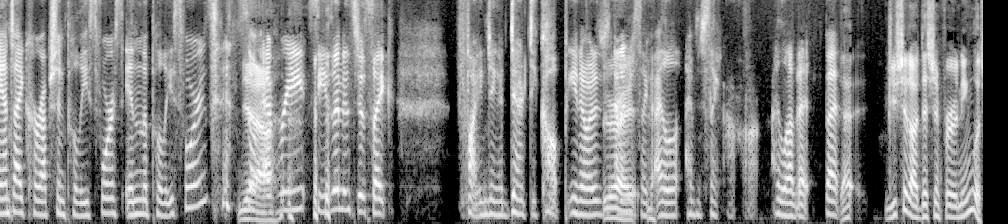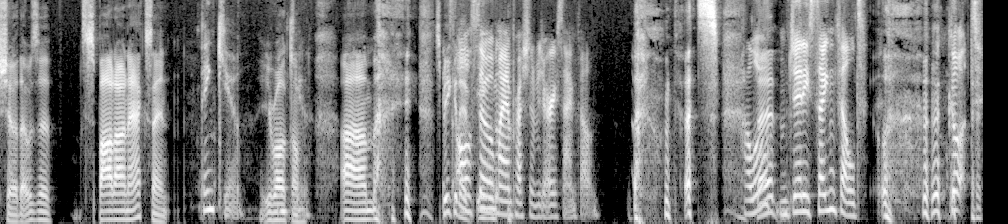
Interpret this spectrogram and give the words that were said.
anti-corruption police force in the police force. so Yeah. every season it's just like finding a dirty cop, you know. It's, and I'm just like I, I'm just like ah, I love it. But Uh, You should audition for an English show. That was a spot on accent. thank you. You're welcome. Um, speaking It's of also my impression of Jerry Seinfeld. that's Hello, That- I'm Jerry Seinfeld. got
